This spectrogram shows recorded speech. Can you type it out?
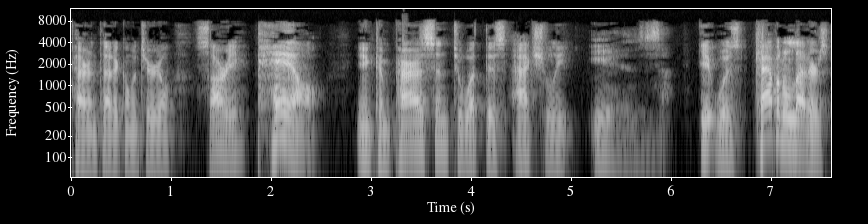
parenthetical material, sorry, pale in comparison to what this actually is. It was capital letters,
